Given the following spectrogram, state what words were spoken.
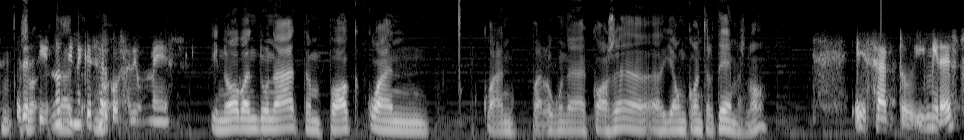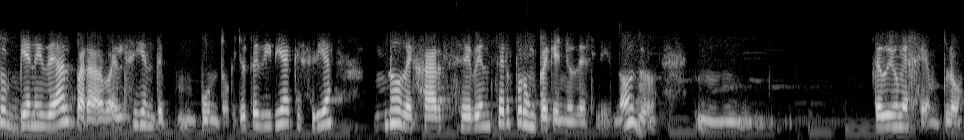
Mm, Es decir, no tiene que ser cosa de un mes. I no abandonar tampoc quan, per alguna cosa eh, hi ha un contratemps, no? Exacto. Y mira, esto viene ideal para el siguiente punto, que yo te diría que sería no dejarse vencer por un pequeño desliz, ¿no? Yo, mm, te doy un ejemplo.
